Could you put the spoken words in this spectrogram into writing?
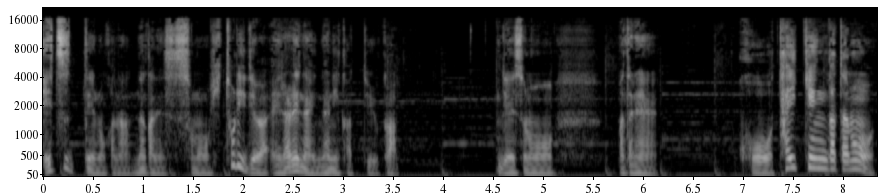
越っていうのかななんかねその一人では得られない何かっていうかでそのまたねこう体験型の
